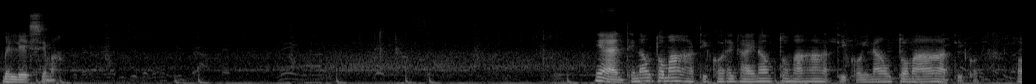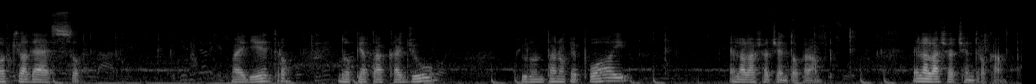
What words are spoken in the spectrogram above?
Bellissima. Niente, in automatico, raga, in automatico, in automatico. Occhio adesso. Vai dietro, doppia attacca giù, più lontano che puoi e la lascia a centrocampo. E la lascia a centrocampo.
